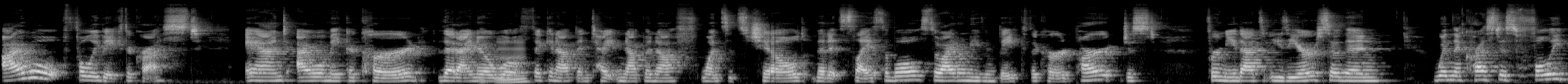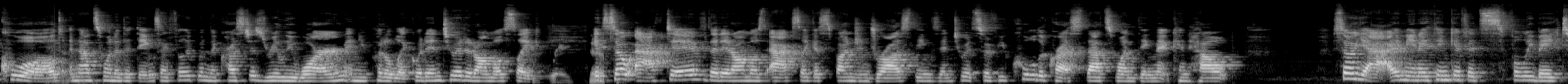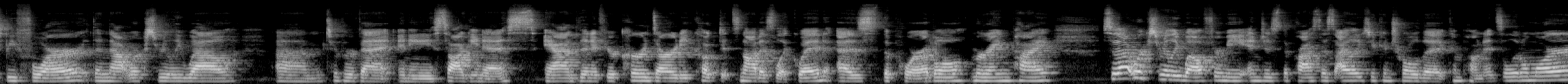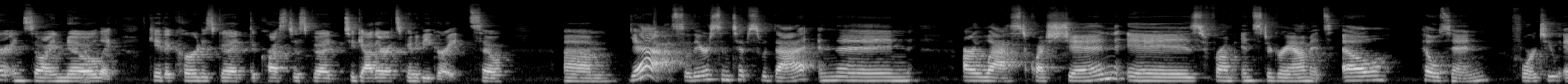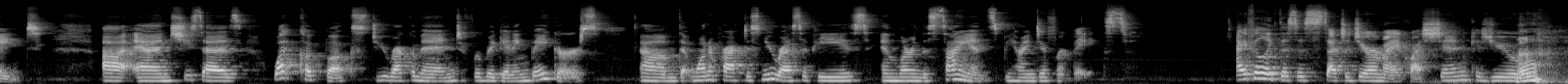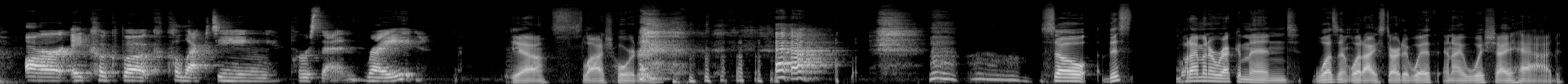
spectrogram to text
I will fully bake the crust and I will make a curd that I know mm-hmm. will thicken up and tighten up enough once it's chilled that it's sliceable. So I don't even bake the curd part. Just for me, that's easier. So then when the crust is fully cooled, and that's one of the things I feel like when the crust is really warm and you put a liquid into it, it almost like it's so active that it almost acts like a sponge and draws things into it. So if you cool the crust, that's one thing that can help. So, yeah, I mean, I think if it's fully baked before, then that works really well um, to prevent any sogginess. And then if your curd's already cooked, it's not as liquid as the pourable meringue pie. So that works really well for me and just the process. I like to control the components a little more. And so I know, like, okay, the curd is good, the crust is good. Together, it's going to be great. So, um, yeah, so there's some tips with that. And then our last question is from Instagram. It's L Hilton 428. Uh, and she says, What cookbooks do you recommend for beginning bakers? um, that want to practice new recipes and learn the science behind different bakes? I feel like this is such a Jeremiah question because you are a cookbook collecting person, right? Yeah, slash hoarder. so this what I'm going to recommend wasn't what I started with, and I wish I had.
